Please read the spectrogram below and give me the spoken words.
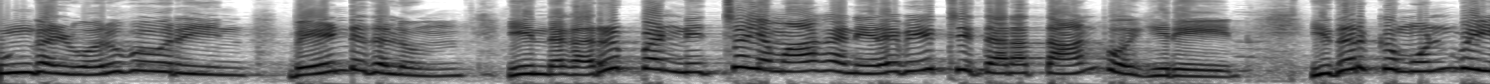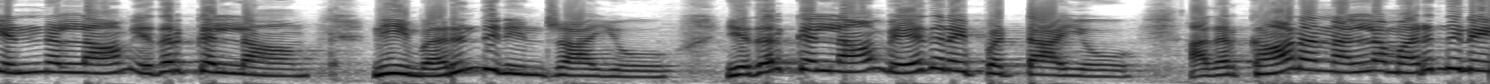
உங்கள் ஒருவரின் வேண்டுதலும் இந்த கருப்பன் நிச்சயமாக நிறைவேற்றி தரத்தான் போகிறேன். இதற்கு முன்பு என்னெல்லாம் எதற்கெல்லாம் நீ வருந்தி நின்றாயோ எதற்கெல்லாம் வேதனைப்பட்டாயோ அதற்கான நல்ல மருந்தினை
